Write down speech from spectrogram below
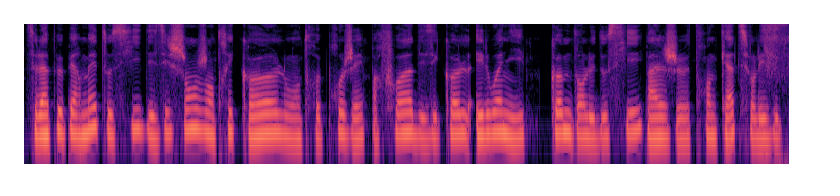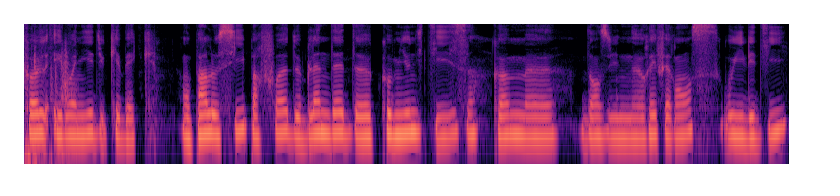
Cela peut permettre aussi des échanges entre écoles ou entre projets, parfois des écoles éloignées, comme dans le dossier page 34 sur les écoles éloignées du Québec. On parle aussi parfois de blended communities, comme euh, dans une référence où il est dit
